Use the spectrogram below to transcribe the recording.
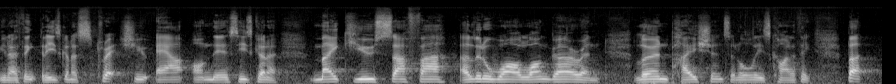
you know, think that he's going to stretch you out on this. He's going to make you suffer a little while longer and learn patience and all these kind of things. But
